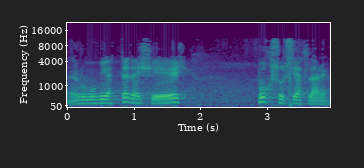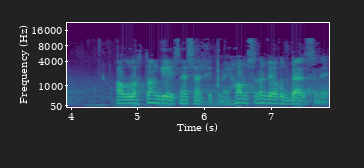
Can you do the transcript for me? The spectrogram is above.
Yəni, rububiyyətdə də şirk bu xüsusiyyətləri Allahdan qeyrisinə sərf etmək, hamısını və yaxud bəzisini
